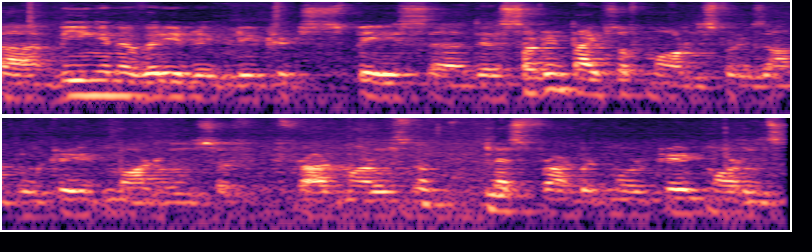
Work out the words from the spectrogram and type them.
uh, being in a very regulated space, uh, there are certain types of models, for example, credit models or fraud models, no, less fraud but more credit models,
